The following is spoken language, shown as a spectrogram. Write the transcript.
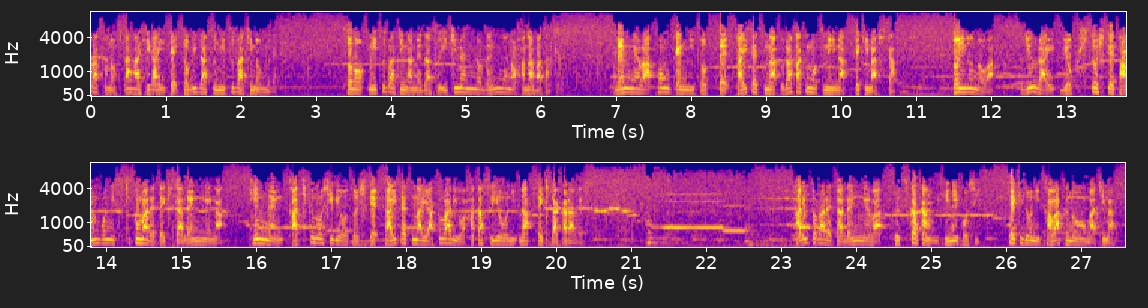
箱の蓋が開いて飛び出すミツバチの群れ。そのミツバチが目指す一面のレンゲの花畑。レンゲは本県にとって大切な裏作物になってきました。というのは従来緑肥として田んぼにすき込まれてきたレンゲが近年家畜の飼料として大切な役割を果たすようになってきたからです。刈り取られたレンゲは2日間日に干し適度に乾くのを待ちます。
